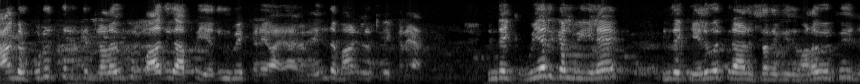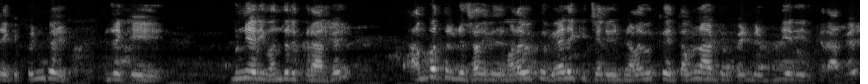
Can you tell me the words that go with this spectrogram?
நாங்கள் கொடுத்திருக்கின்ற அளவுக்கு பாதுகாப்பு எதுவுமே கிடையாது. எந்த மாநிலத்திலையும் கிடையாது. இன்றைக்கு உயர்கல்வியிலே இன்றைக்கு எழுபத்தி நாலு சதவீதம் அளவுக்கு இன்றைக்கு பெண்கள் இன்றைக்கு முன்னேறி வந்திருக்கிறார்கள். 52% ரெண்டு சதவீதம் அளவுக்கு வேலைக்கு செல்கின்ற அளவுக்கு தமிழ்நாட்டு பெண்கள் முன்னேறி இருக்கிறார்கள்.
